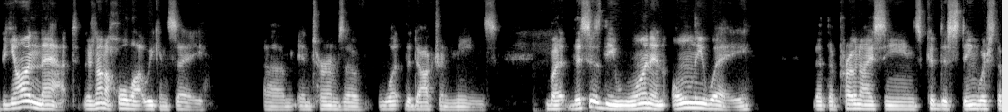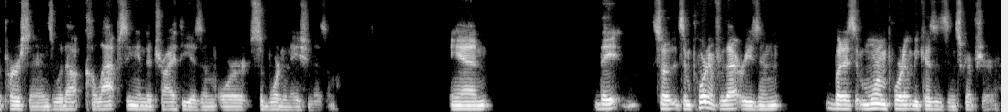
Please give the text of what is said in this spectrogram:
beyond that, there's not a whole lot we can say um, in terms of what the doctrine means. But this is the one and only way that the pro-Nicenes could distinguish the persons without collapsing into tritheism or subordinationism. And they so it's important for that reason but it's more important because it's in scripture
